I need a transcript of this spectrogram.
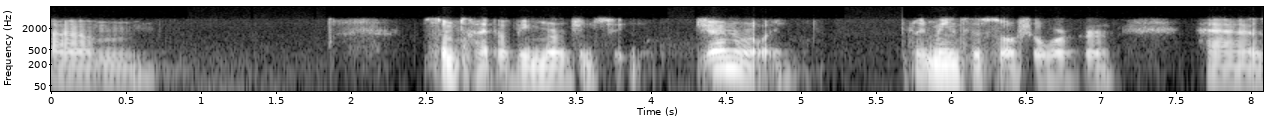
um, some type of emergency. Generally, it means the social worker has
